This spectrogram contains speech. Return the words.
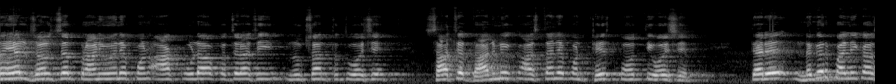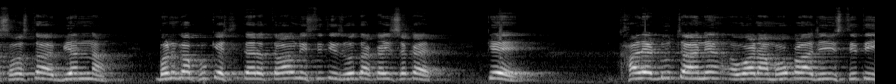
રહેલ જળચર પ્રાણીઓને પણ આ કૂડા કચરાથી નુકસાન થતું હોય છે. સાથે ધાર્મિક આસ્થાને પણ ઠેસ પહોંચતી હોય છે. ત્યારે નગરપાલિકા સ્વચ્છતા અભિયાનના બણગા ફૂકે છે. ત્યારે તળાવની સ્થિતિ જોતાં કહી શકાય કે ખાળે ડૂચા અને અવાડા મોકળા જેવી સ્થિતિ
